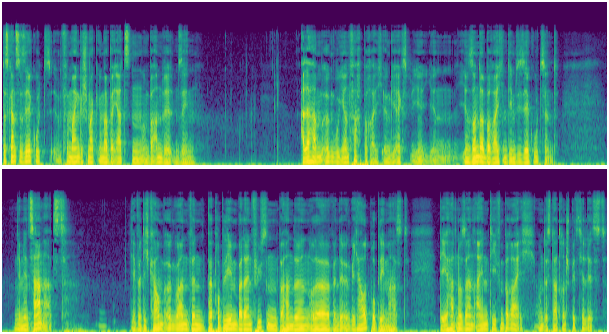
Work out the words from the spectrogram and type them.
Das kannst du sehr gut für meinen Geschmack immer bei Ärzten und bei Anwälten sehen. Alle haben irgendwo ihren Fachbereich, irgendwie ihren, ihren Sonderbereich, in dem sie sehr gut sind. Nimm den Zahnarzt. Der wird dich kaum irgendwann wenn, bei Problemen bei deinen Füßen behandeln oder wenn du irgendwelche Hautprobleme hast. Der hat nur seinen einen tiefen Bereich und ist darin Spezialist.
